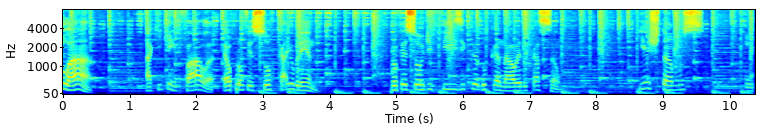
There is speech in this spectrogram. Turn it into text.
Olá! Aqui quem fala é o professor Caio Breno, professor de Física do canal Educação. E estamos em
